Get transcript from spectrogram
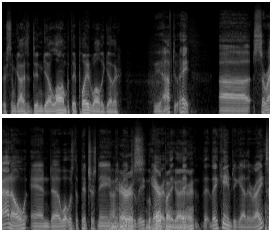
there's some guys that didn't get along, but they played well together. You have to. Hey, uh, Cerrano and uh, what was the pitcher's name? Uh, in Harris, the Harris, bullpen they, guy, they, right? they- they came together, right?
